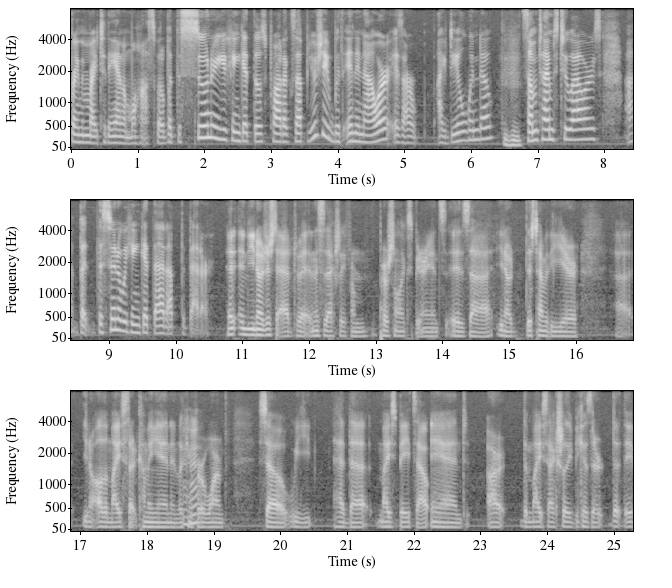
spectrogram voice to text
bring them right to the animal hospital. But the sooner you can get those products up, usually within an hour is our ideal window. Sometimes two hours, uh, but the sooner we can get that up, the better. And, and you know, just to add to it, and this is actually from personal experience, is uh, you know this time of the year, uh, you know all the mice start coming in and looking Mhm. for warmth. So we had the mice baits out, and our the mice actually because they're they, they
